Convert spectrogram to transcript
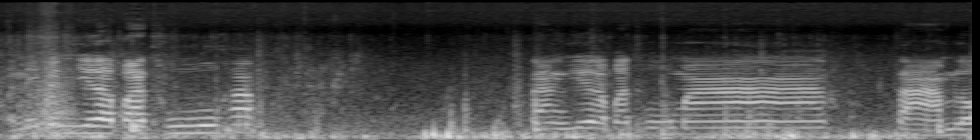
วันนี้เป็นเหยื่อปลาทูครับ เหยื่อปลาทูมาสามโล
